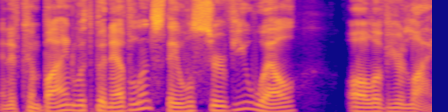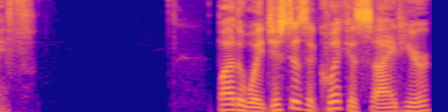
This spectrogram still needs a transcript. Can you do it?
And if combined with benevolence, they will serve you well all of your life. By the way, just as a quick aside here,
